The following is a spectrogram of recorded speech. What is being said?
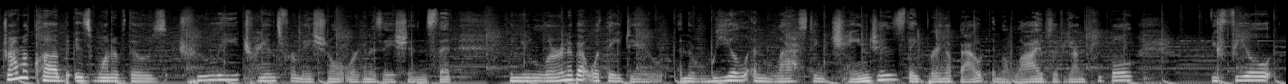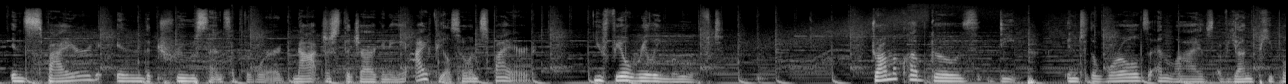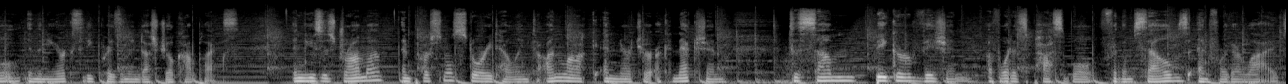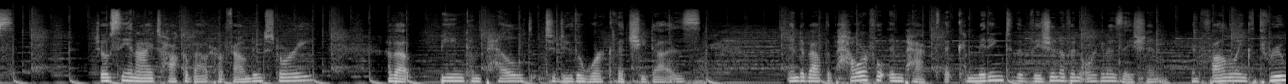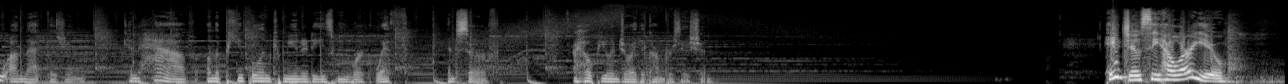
Drama Club is one of those truly transformational organizations that when you learn about what they do and the real and lasting changes they bring about in the lives of young people, you feel inspired in the true sense of the word, not just the jargony, I feel so inspired. You feel really moved. Drama Club goes deep into the worlds and lives of young people in the New York City prison industrial complex and uses drama and personal storytelling to unlock and nurture a connection to some bigger vision of what is possible for themselves and for their lives. Josie and I talk about her founding story, about being compelled to do the work that she does, and about the powerful impact that committing to the vision of an organization and following through on that vision can have on the people and communities we work with and serve. I hope you enjoy the conversation. Hey, Josie, how are you?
